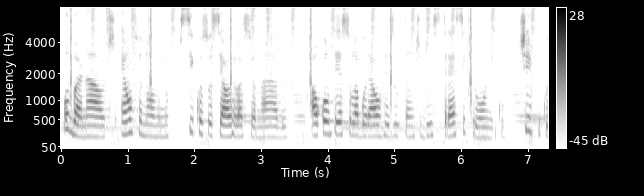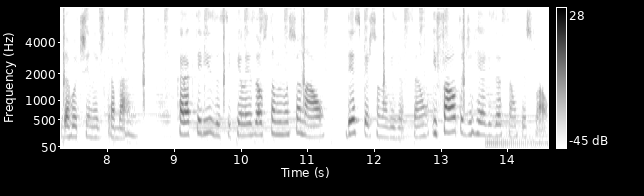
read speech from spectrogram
O burnout é um fenômeno psicossocial relacionado ao contexto laboral resultante do estresse crônico, típico da rotina de trabalho. Caracteriza-se pela exaustão emocional, despersonalização e falta de realização pessoal.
